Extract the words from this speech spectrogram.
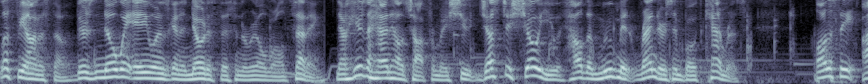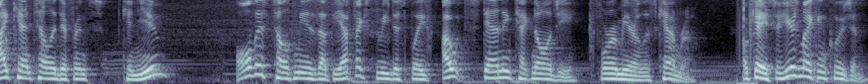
Let's be honest though, there's no way anyone is going to notice this in a real world setting. Now here's a handheld shot from my shoot just to show you how the movement renders in both cameras. Honestly, I can't tell a difference. Can you? All this tells me is that the FX3 displays outstanding technology for a mirrorless camera. Okay, so here's my conclusion.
